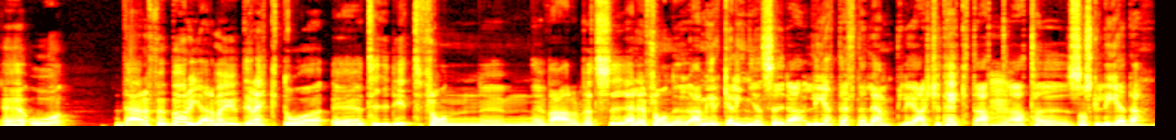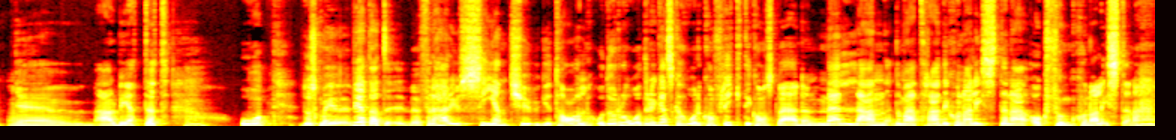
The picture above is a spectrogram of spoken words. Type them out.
Ja, uh, och Därför började man ju direkt då eh, tidigt från eh, varvets eller från Amerikalinjens sida leta efter en lämplig arkitekt att, mm. att, eh, som skulle leda eh, arbetet. Mm. Och då ska man ju veta att, för det här är ju sent 20-tal och då råder det en ganska hård konflikt i konstvärlden mellan de här traditionalisterna och funktionalisterna. Mm.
